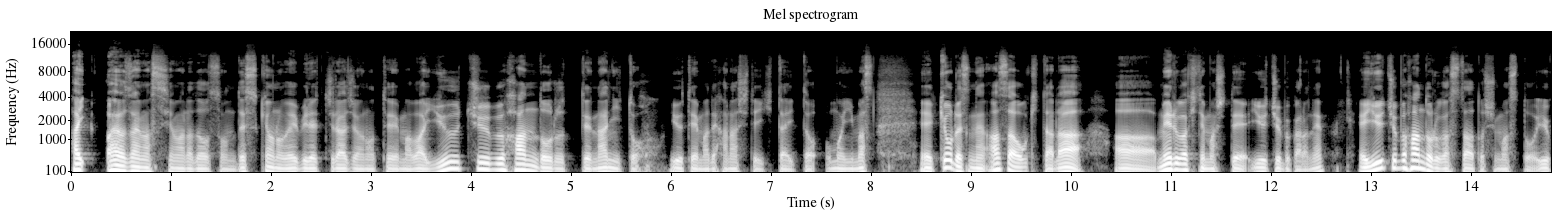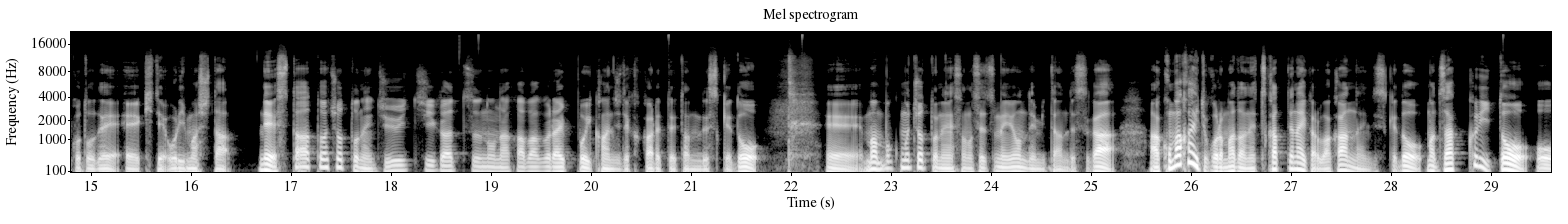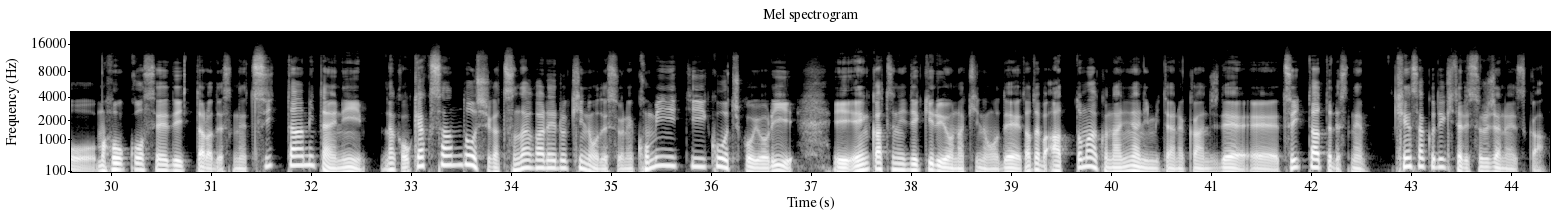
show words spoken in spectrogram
はい。おはようございます。山田道尊です。今日のウェビレッジラジオのテーマは YouTube ハンドルって何というテーマで話していきたいと思います。えー今日ですね、朝起きたらあメールが来てまして、YouTube からね、えー YouTube ハンドルがスタートしますということで、えー来ておりました。で、スタートはちょっとね、11月の半ばぐらいっぽい感じで書かれてたんですけど、えーまあ僕もちょっとね、その説明読んでみたんですが、あ細かいところまだね、使ってないからわかんないんですけど、まあ、ざっくりと、まあ、方向性で言ったらですね、ツイッターみたいになんかお客さん同士がつながれる機能ですよね。コミュニティ構築より、えー円滑にできるような機能で、例えばアットマーク何々みたいな感じで、えー、ツイッターってですね、検索できたりするじゃないですか。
